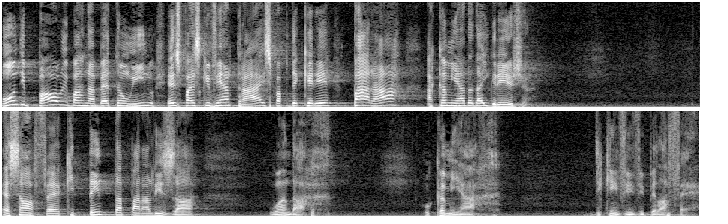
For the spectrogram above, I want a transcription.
onde Paulo e Barnabé estão indo, eles parecem que vêm atrás para poder querer parar a caminhada da igreja. Essa é uma fé que tenta paralisar o andar, o caminhar de quem vive pela fé.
